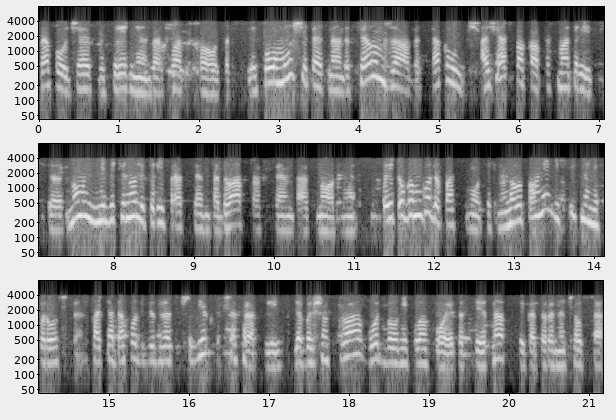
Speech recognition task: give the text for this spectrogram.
Да, получается средняя зарплата по отрасли. По уму считать надо в целом за год, так лучше. А сейчас пока посмотреть, э, ну, не дотянули 3%, 2% от нормы. По итогам года посмотрим. Но выполнение действительно непросто. Хотя доходы бюджетных субъектов сейчас росли. Для большинства год был неплохой. Этот 19 который начался.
